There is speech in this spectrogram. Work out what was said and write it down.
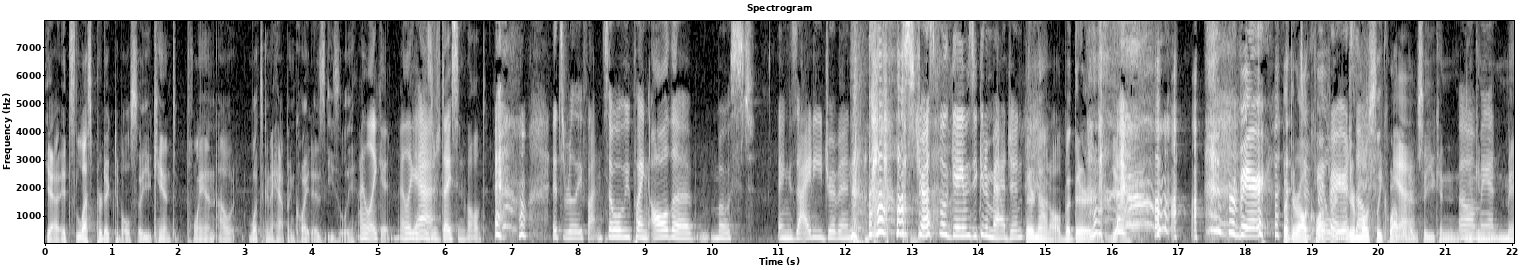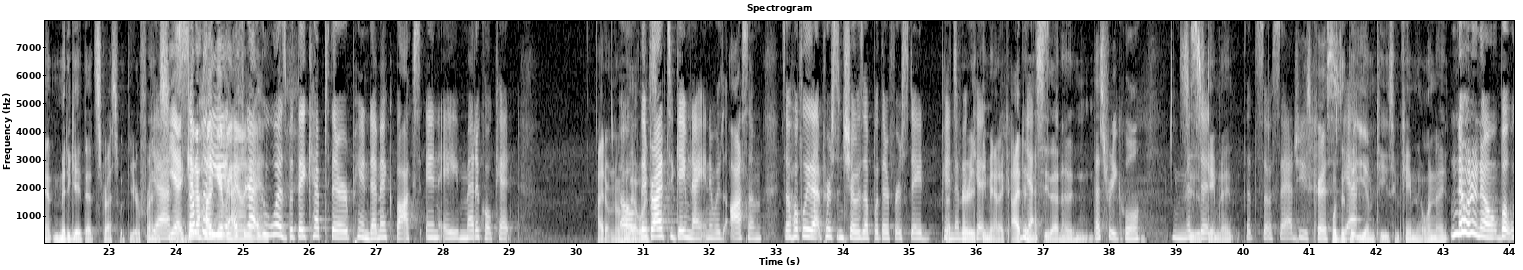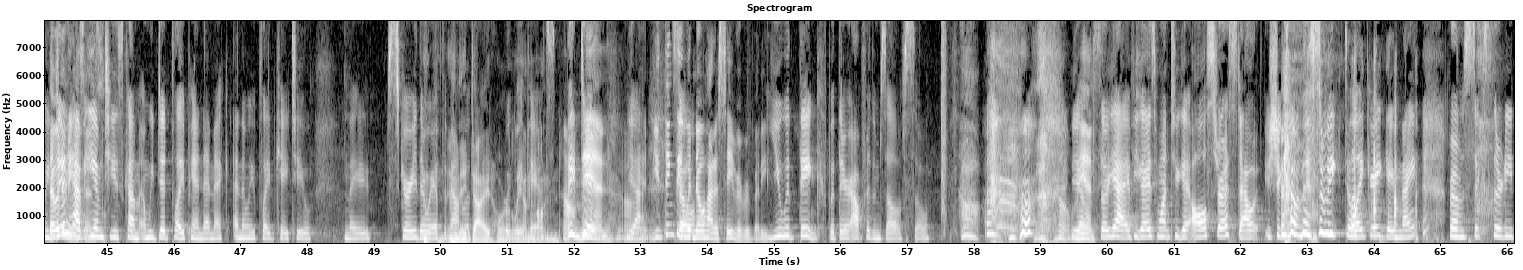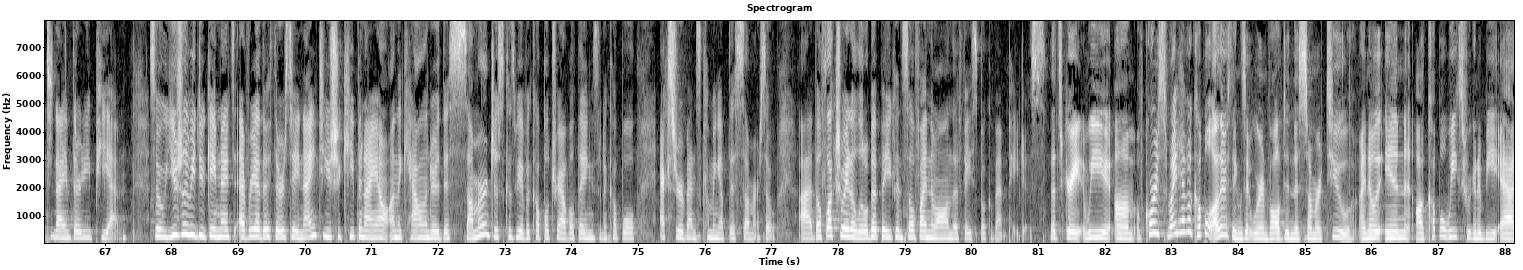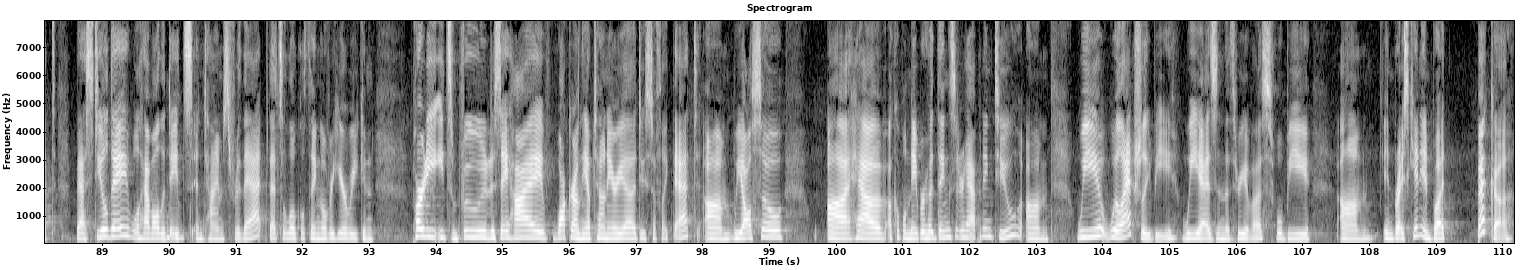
Yeah, it's less predictable, so you can't plan out what's going to happen quite as easily. I like it. I like it because there's dice involved. It's really fun. So we'll be playing all the most anxiety driven, stressful games you can imagine. They're not all, but they're yeah, Prepare. but they're all cooperative. They're mostly cooperative, Yeah. so you can Oh, you can man. man- mitigate that stress with your friends. Yeah, Yeah, get a hug Somebody, every now I and forgot again. who was, but they kept their pandemic box in a medical kit. I don't know who Oh, that was. they brought it to game night, and it was awesome. So hopefully that person shows up with their first aid That's pandemic very kit. thematic. I didn't Yes. see that. I didn't That's pretty cool. You see missed this it. game night. That's so sad. Jeez, Chris. Was it Yeah. the EMTs who came that one night? No, no, no. But we That would've did made have sense. EMTs come, and we did play pandemic, and then we played K two, and they scurried their way up the And mountain. they died horribly on the pants. mountain. Oh, they did. Oh, yeah. man. You'd think they would know how to save everybody. You would think, but they're out for themselves. So Oh, yeah. man. So yeah, if you guys want to get all stressed out, you should come this week to Light Grey Game Night from 6:30 to 9:30 p.m. So usually we do game nights every other Thursday night. You should keep an eye out on the calendar this summer, just because we have a couple travel things and a couple extra events coming up this summer. So uh, they'll fluctuate a little bit, but you can still find them all on the Facebook event pages. That's great. We, um, of course, might have a couple other things that we're involved in this summer too. I know in a couple weeks we're going to be at Bastille Day. We'll have all the dates and times for that. That's a local thing over here where you can party, eat some food, say hi, walk around the uptown area, do stuff like that. Um, we also uh, have a couple neighborhood things that are happening too. Um, we will actually be, we as in the three of us, will be um, in Bryce Canyon, but Becca,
